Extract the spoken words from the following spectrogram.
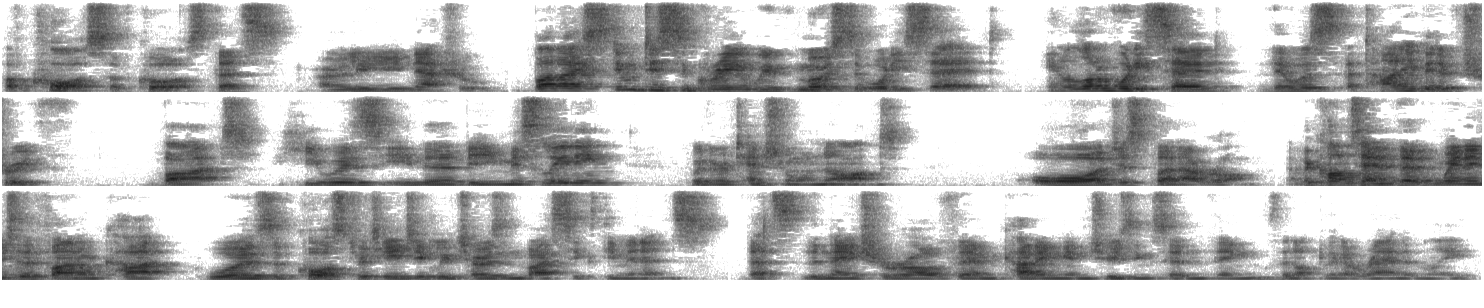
Of course, of course, that's only natural. But I still disagree with most of what he said. In a lot of what he said, there was a tiny bit of truth, but he was either being misleading, whether intentional or not, or just flat out wrong. The content that went into the final cut was, of course, strategically chosen by 60 Minutes that's the nature of them cutting and choosing certain things. They're not doing it randomly.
